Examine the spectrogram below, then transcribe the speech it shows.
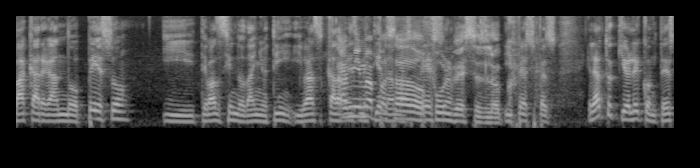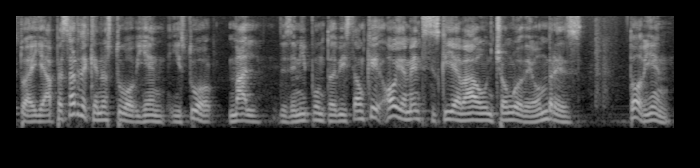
va cargando peso y te vas haciendo daño a ti y vas cada A vez mí me ha pasado peso full veces, loco. Y peso, peso. El acto que yo le contesto a ella, a pesar de que no estuvo bien y estuvo mal desde mi punto de vista, aunque obviamente si es que ella va a un chongo de hombres, todo bien,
